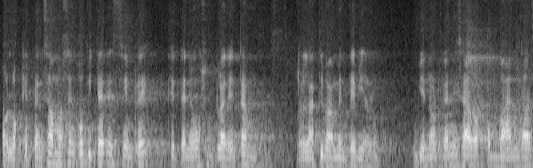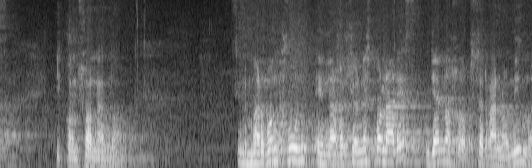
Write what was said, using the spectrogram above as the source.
o lo que pensamos en Júpiter es siempre que tenemos un planeta relativamente bien, bien organizado con bandas y con zonas, ¿no? Sin embargo, en, las regiones polares ya no se observa lo mismo.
